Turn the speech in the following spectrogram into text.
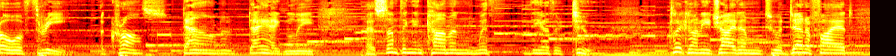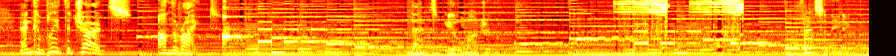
Row of three, across, down, or diagonally, has something in common with the other two. Click on each item to identify it and complete the charts on the right. That's illogical. Fascinating.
